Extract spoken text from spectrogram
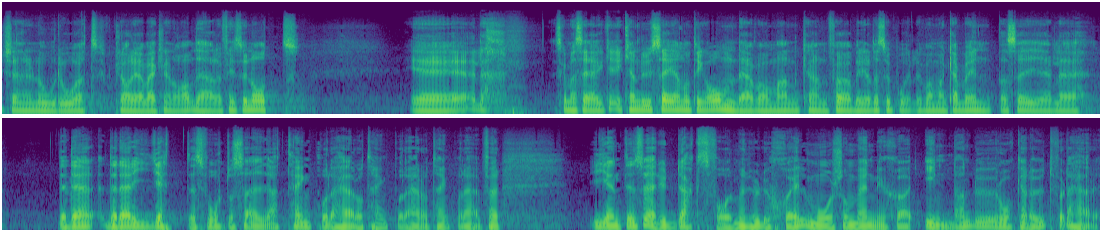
känner en oro att klarar jag verkligen av det här? Finns det något, eh, eller ska man säga, kan du säga någonting om det, vad man kan förbereda sig på eller vad man kan vänta sig? Eller? Det, där, det där är jättesvårt att säga. Tänk på det här och tänk på det här och tänk på det här. För Egentligen så är det ju dagsformen hur du själv mår som människa innan du råkar ut för det här.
